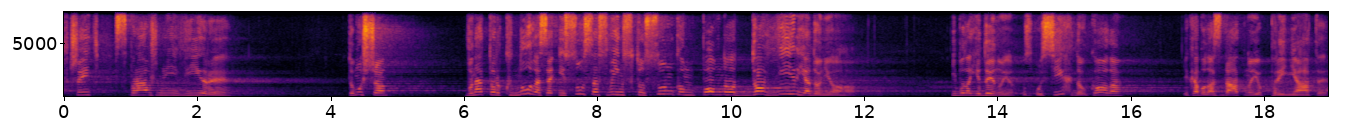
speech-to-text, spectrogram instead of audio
вчить справжньої віри. Тому що вона торкнулася Ісуса своїм стосунком повного довір'я до Нього. І була єдиною з усіх довкола, яка була здатною прийняти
